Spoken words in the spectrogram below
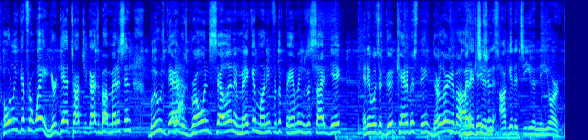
Totally different way. Your dad taught you guys about medicine. Blue's dad Yeah. was growing, selling, and making money for the family. It was a side gig, and it was a good cannabis thing. They're learning about I'll you in- I'll get it to you in New York.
